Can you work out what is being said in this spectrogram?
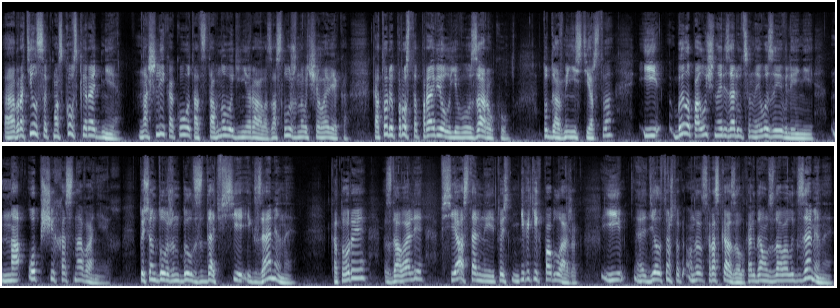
а обратился к московской родне. Нашли какого-то отставного генерала, заслуженного человека, который просто провел его за руку туда, в министерство, и была получена резолюция на его заявлении на общих основаниях. То есть он должен был сдать все экзамены, которые сдавали все остальные, то есть никаких поблажек. И э, дело в том, что он рассказывал, когда он сдавал экзамены,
